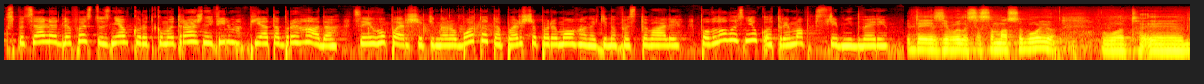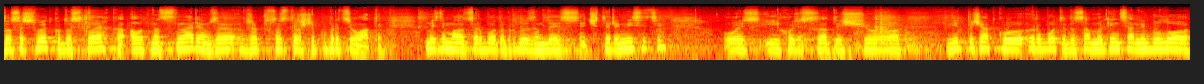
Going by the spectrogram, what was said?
Павло спеціально для фесту зняв короткометражний фільм П'ята бригада. Це його перша кіноробота та перша перемога на кінофестивалі. Павло Вознюк отримав срібні двері. Ідея з'явилася сама собою, от, е, досить швидко, досить легко, а от над сценарієм вже, вже трошки попрацювати. Ми знімали цю роботу приблизно десь 4 місяці. Ось і хочу сказати, що від початку роботи до самого кінця не було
